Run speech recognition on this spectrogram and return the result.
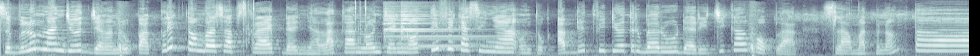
Sebelum lanjut, jangan lupa klik tombol subscribe dan nyalakan lonceng notifikasinya untuk update video terbaru dari Cikal Koplak. Selamat menonton!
